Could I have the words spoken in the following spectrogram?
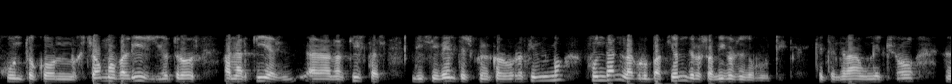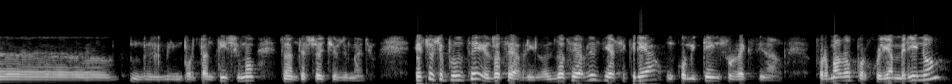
junto con Jaume Valís y otros anarquistas disidentes con el colaboracionismo, fundan la agrupación de los amigos de Dorruti, que tendrá un hecho eh, importantísimo durante esos hechos de mayo. Esto se produce el 12 de abril. El 12 de abril ya se crea un comité insurreccional, formado por Julián Merino,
